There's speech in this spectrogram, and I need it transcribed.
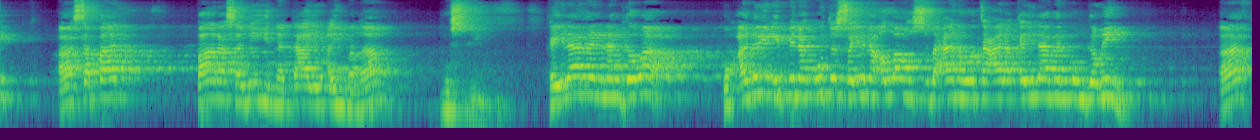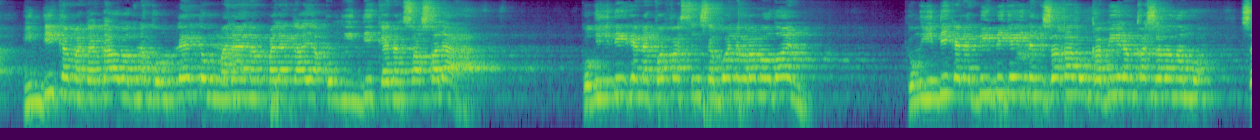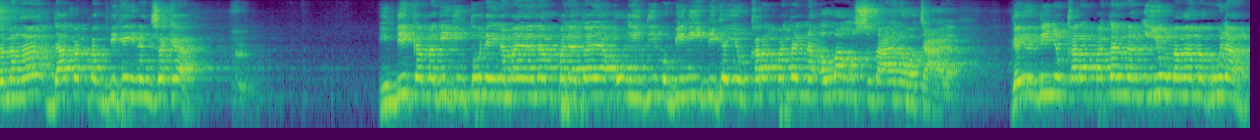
ah, sapat para sabihin na tayo ay mga Muslim. Kailangan ng gawa. Kung ano yung ipinag-utos sa iyo ng Allah subhanahu wa ta'ala, kailangan mong gawin. Ah, hindi ka matatawag na kumpletong mananampalataya kung hindi ka nagsasala. Kung hindi ka nagpa-fasting sa buwan ng Ramadan. Kung hindi ka nagbibigay ng zakah kung kabilang ka sa mga sa mga dapat magbigay ng zakah. Hindi ka magiging tunay na mananampalataya kung hindi mo binibigay yung karapatan ng Allah subhanahu wa ta'ala. Gayon din yung karapatan ng iyong mga magulang,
